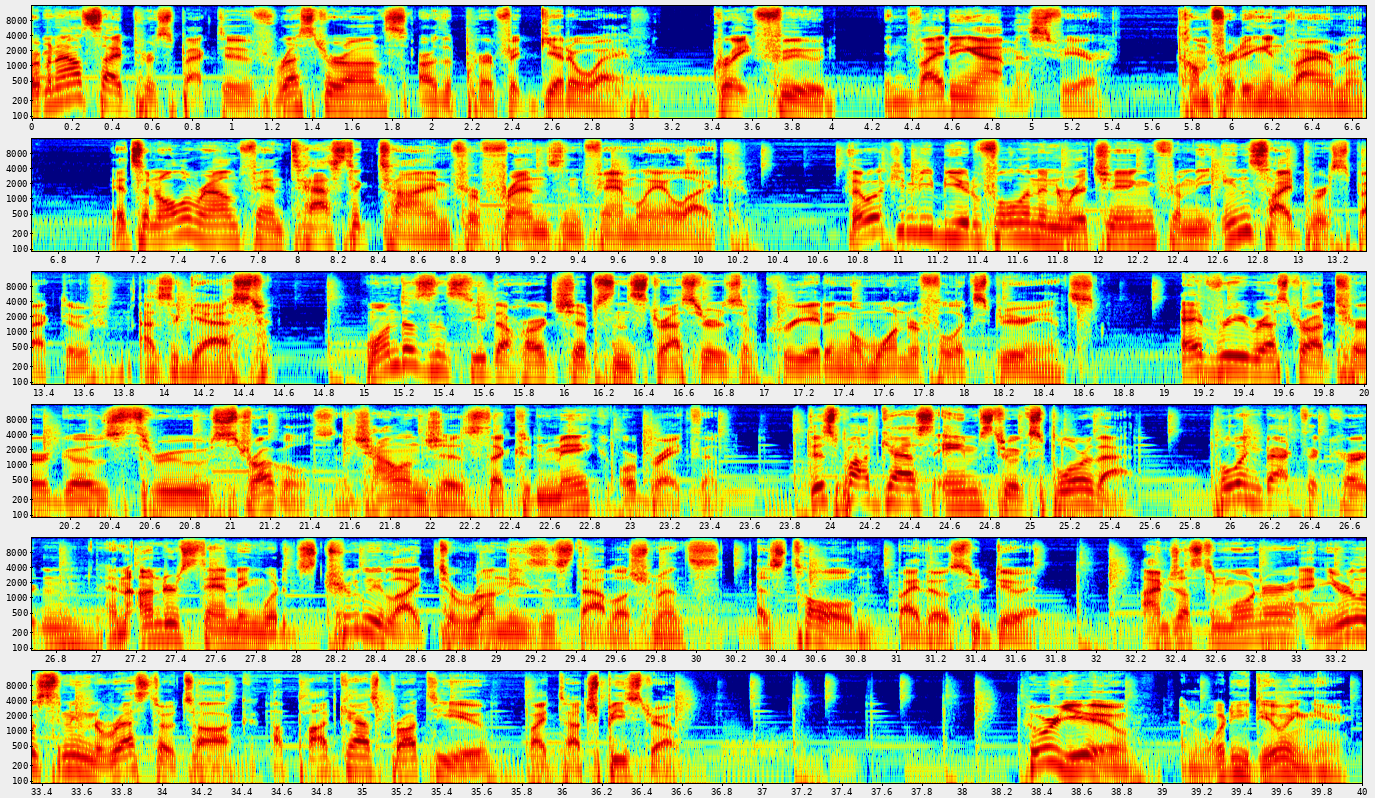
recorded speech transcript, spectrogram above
From an outside perspective, restaurants are the perfect getaway. Great food, inviting atmosphere, comforting environment. It's an all around fantastic time for friends and family alike. Though it can be beautiful and enriching from the inside perspective, as a guest, one doesn't see the hardships and stressors of creating a wonderful experience. Every restaurateur goes through struggles and challenges that could make or break them. This podcast aims to explore that, pulling back the curtain and understanding what it's truly like to run these establishments as told by those who do it. I'm Justin Warner, and you're listening to Resto Talk, a podcast brought to you by TouchBistro. Who are you, and what are you doing here?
